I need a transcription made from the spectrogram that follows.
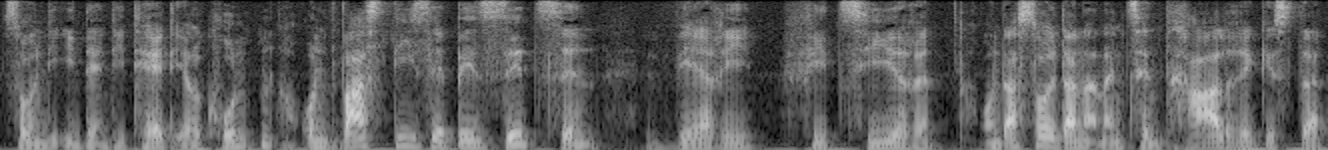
sollen die Identität ihrer Kunden und was diese besitzen verifizieren. Und das soll dann an ein Zentralregister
